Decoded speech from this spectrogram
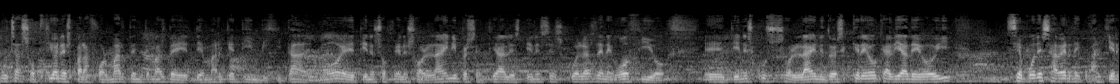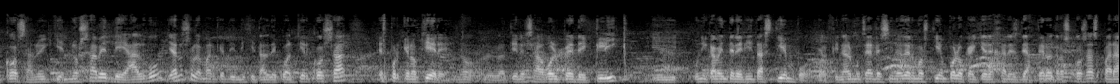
muchas opciones para formarte en temas de, marketing digital, ¿no? Eh, tienes opciones online y presenciales, tienes escuelas de negocio, eh, tienes cursos online, entonces creo que a día de hoy se puede saber de cualquier cosa, ¿no? Y quien no sabe de algo, ya no solo de marketing digital, de cualquier cosa, es porque no quiere, ¿no? Lo tienes a golpe de clic y únicamente necesitas tiempo. Y al final muchas veces si no tenemos tiempo lo que hay que dejar es de hacer otras cosas para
